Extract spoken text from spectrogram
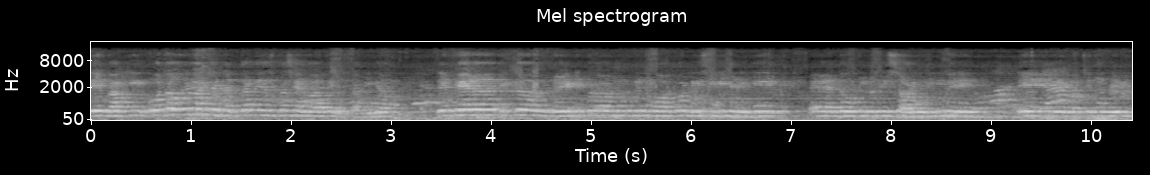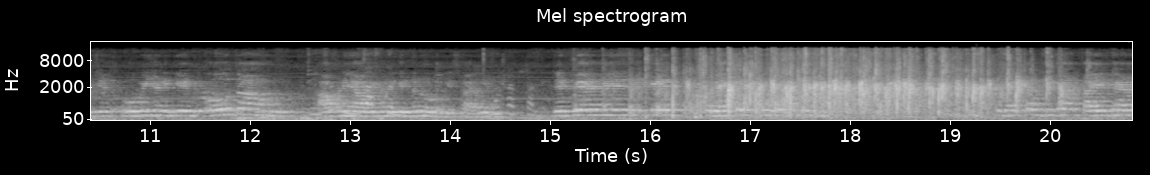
ਤੇ ਬਾਕੀ ਉਹ ਤਾਂ ਉਹਦੇ ਵਾਸਤੇ ਦਿੱਤਾ ਨੇ ਇਸ ਦਾ ਸਿਰ ਵਾਸਤੇ ਦਿੱਤਾ ਸੀਗਾ। ਤੇ ਫਿਰ ਇੱਕ ਲੇਡੀ ਪ੍ਰੋਬਲਮ ਮੈਨੂੰ ਬਹੁਤ ਵੱਡੀ ਸੀ ਜਿਹੜੀ ਕਿ 2 ਕਿਲੋ ਦੀ ਸੌੜੀ ਸੀ ਮੇਰੇ, ਤੇ ਬੱਚੇ ਦੇ ਵਿੱਚ। ਉਹ ਵੀ ਜਾਣੀ ਕਿ, ਉਹ ਤਾਂ ਆਪਣੇ ਆਪ ਹੀ ਕਿੱਧਰ ਨੂੰ ਗਈ ਸਾਰੀਆਂ। ਤੇ ਫਿਰ ਮੈਂ ਕਿ ਸਵੈਕਲ ਸੀਗਾ। ਟਾਈਫਾਇਡ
